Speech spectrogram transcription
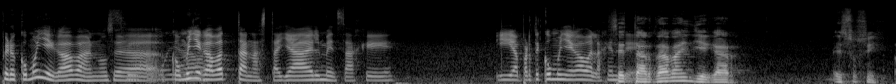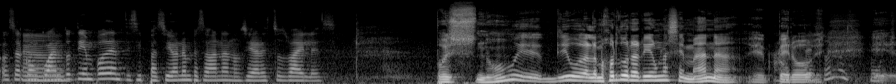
Pero ¿cómo llegaban? O sea, Sí, ¿cómo ¿cómo, llegaba? llegaba tan hasta allá el mensaje? Y aparte, ¿cómo llegaba la gente? Se tardaba en llegar. Eso sí. O sea, ¿con Ah. cuánto tiempo de anticipación empezaban a anunciar estos bailes? Pues no, eh, digo, a lo mejor duraría una semana, eh, Ah, pero eso no es eh,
